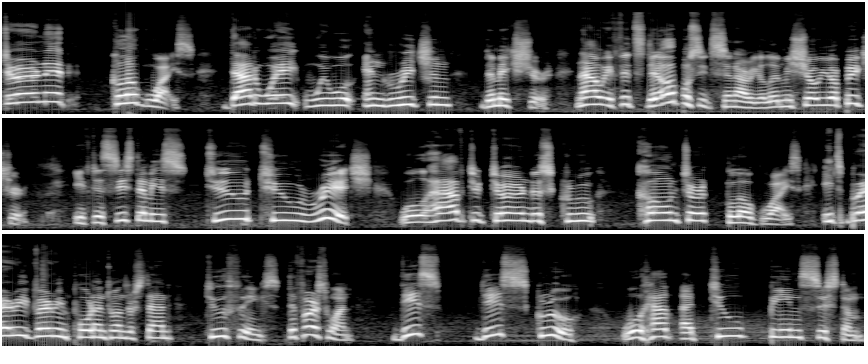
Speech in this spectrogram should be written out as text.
turn it clockwise. That way we will enrichen the mixture. Now if it's the opposite scenario, let me show you a picture. If the system is too too rich, we'll have to turn the screw counterclockwise. It's very very important to understand two things. The first one, this this screw will have a two pin system.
